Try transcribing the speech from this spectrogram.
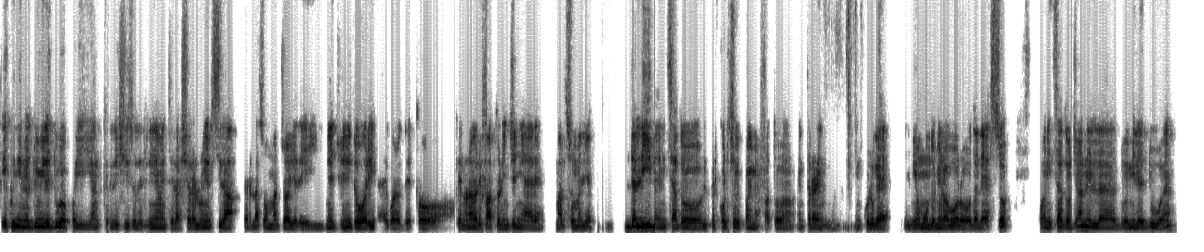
e quindi nel 2002 ho poi anche deciso definitivamente di lasciare l'università per la somma gioia dei miei genitori e quello ho detto che non avrei fatto l'ingegnere ma il sommelier. Da lì è iniziato il percorso che poi mi ha fatto entrare in, in quello che è il mio mondo, il mio lavoro da adesso. Ho iniziato già nel 2002,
